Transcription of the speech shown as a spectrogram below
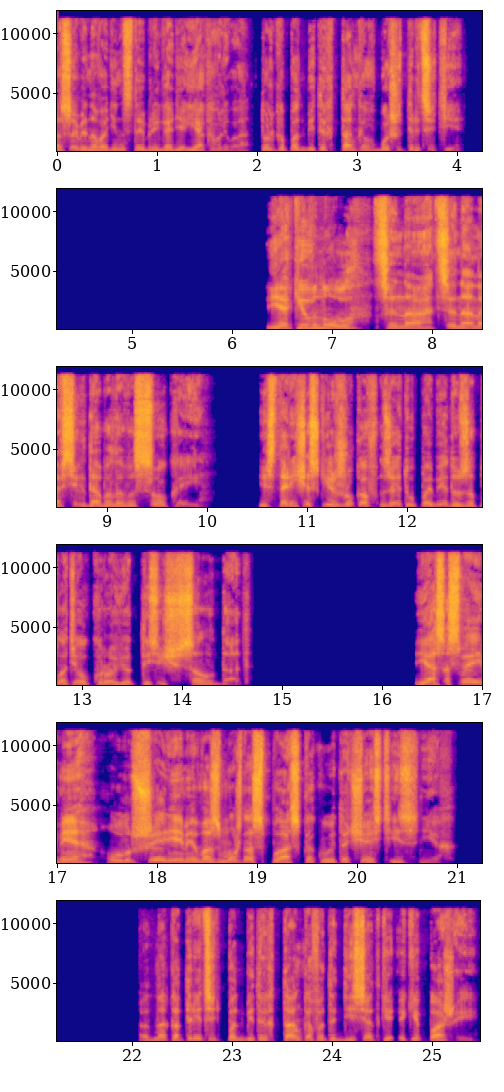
особенно в 11-й бригаде Яковлева, только подбитых танков больше 30. Я кивнул. Цена, цена навсегда была высокой. Исторический Жуков за эту победу заплатил кровью тысяч солдат. Я со своими улучшениями, возможно, спас какую-то часть из них. Однако 30 подбитых танков — это десятки экипажей.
